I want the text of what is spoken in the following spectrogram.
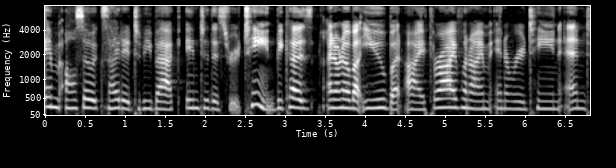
am also excited to be back into this routine because I don't know about you, but I thrive when I'm in a routine and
